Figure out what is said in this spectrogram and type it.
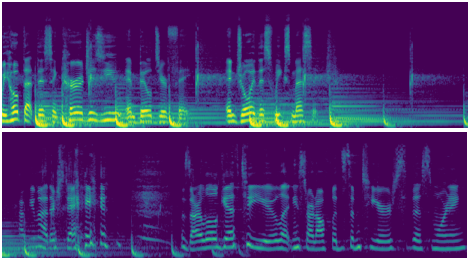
We hope that this encourages you and builds your faith. Enjoy this week's message. Happy Mother's Day. was our little gift to you, letting you start off with some tears this morning.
